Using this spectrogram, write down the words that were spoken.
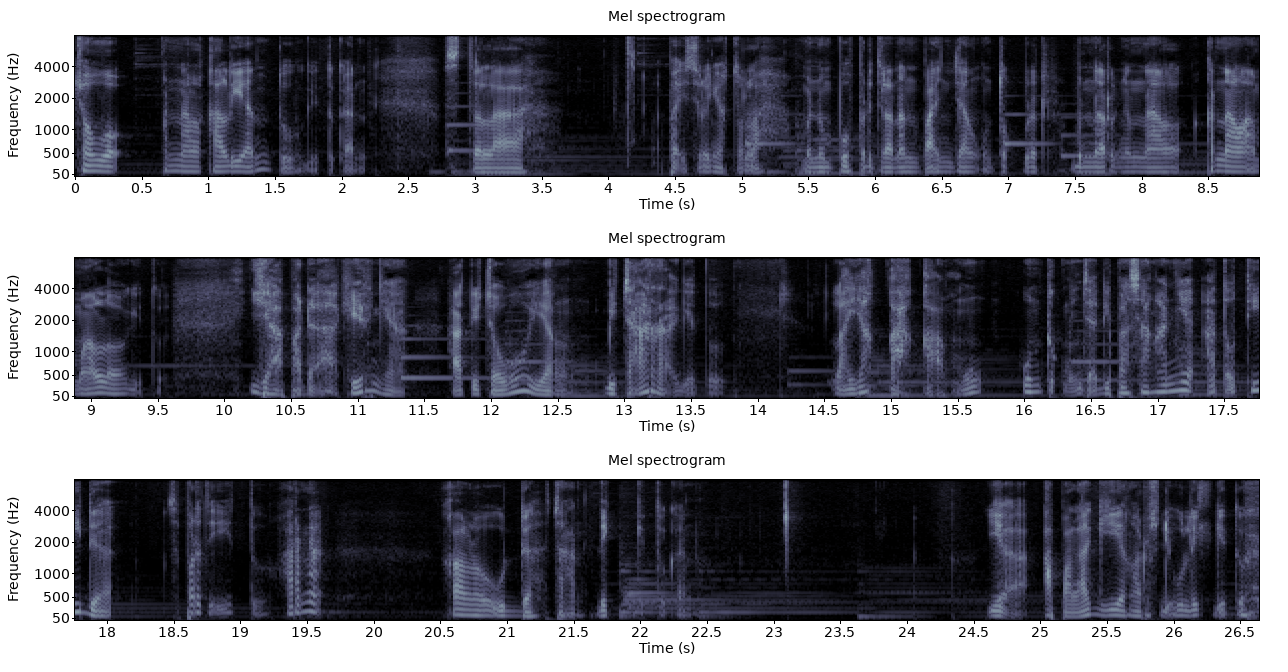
cowok kenal kalian tuh gitu kan setelah apa istilahnya setelah menempuh perjalanan panjang untuk benar-benar kenal kenal sama lo gitu ya pada akhirnya hati cowok yang bicara gitu layakkah kamu untuk menjadi pasangannya atau tidak? Seperti itu. Karena kalau udah cantik gitu kan ya apalagi yang harus diulik gitu.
